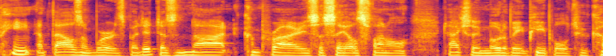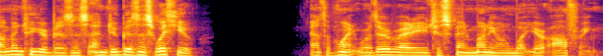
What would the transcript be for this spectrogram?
paint a thousand words, but it does not comprise a sales funnel to actually motivate people to come into your business and do business with you at the point where they're ready to spend money on what you're offering.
